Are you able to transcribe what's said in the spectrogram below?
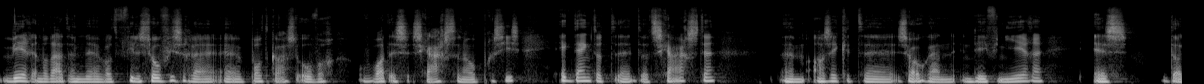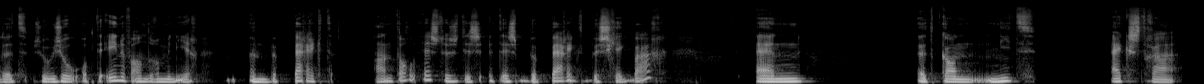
weer inderdaad een uh, wat filosofischere uh, podcast over, over wat is schaarste nou precies. Ik denk dat, uh, dat schaarste, um, als ik het zou gaan definiëren, is dat het sowieso op de een of andere manier een beperkt aantal is. Dus het is, het is beperkt beschikbaar. En het kan niet extra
